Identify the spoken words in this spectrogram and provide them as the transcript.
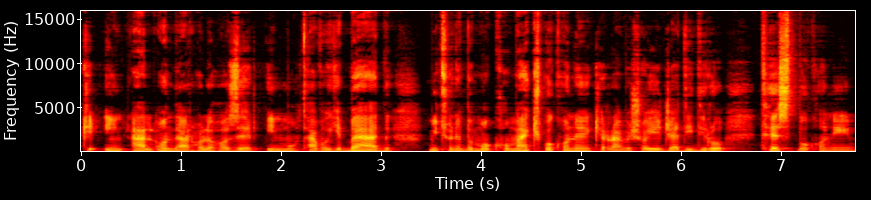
که این الان در حال حاضر این محتوای بد می‌تونه به ما کمک بکنه که روش های جدیدی رو تست بکنیم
